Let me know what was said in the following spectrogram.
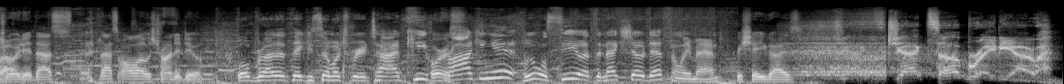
enjoyed about. it. That's that's all I was trying to do. Well, brother, thank you so much for your time. Keep rocking it. We will see you at the next show, definitely, man. Appreciate you guys. Jack'd Up Radio.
